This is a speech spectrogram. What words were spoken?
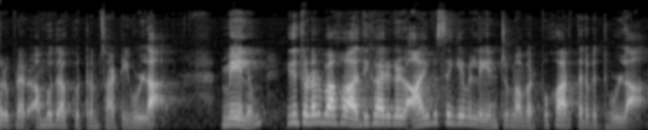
உறுப்பினர் அமுதா குற்றம் சாட்டியுள்ளார். மேலும் இது தொடர்பாக அதிகாரிகள் ஆய்வு செய்யவில்லை என்றும் அவர் புகார் தெரிவித்துள்ளார்.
